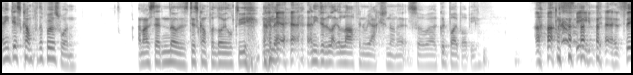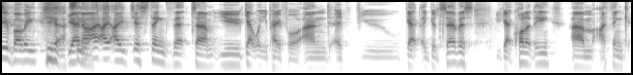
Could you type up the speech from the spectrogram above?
Any discount for the first one? And I said, no. There's discount for loyalty. and, Yeah. and he did like a laughing reaction on it. So uh, goodbye, Bobby. see, you, see you, Bobby. Yeah, Yeah. No. I, I, I just think that um, you get what you pay for, and if you get a good service, you get quality. Um, I think,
